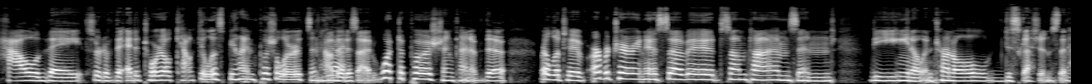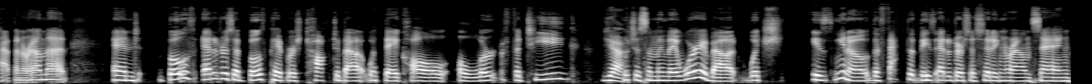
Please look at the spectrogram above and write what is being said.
how they sort of the editorial calculus behind push alerts and how Yeah. they decide what to push and kind of the relative arbitrariness of it sometimes and the you know internal discussions that happen around that and both editors at both papers talked about what they call alert fatigue Yeah. which is something they worry about which is you know the fact that these editors are sitting around saying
